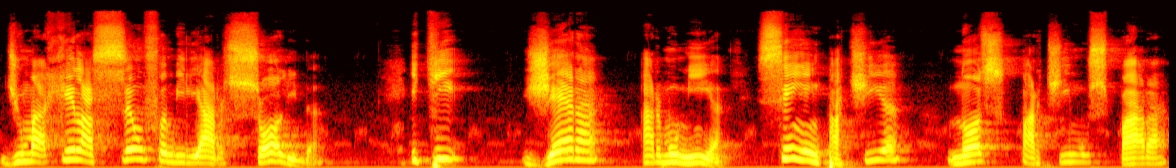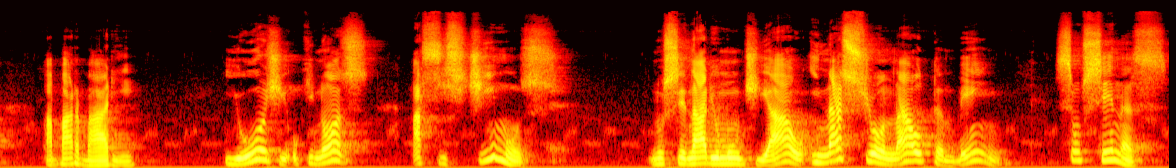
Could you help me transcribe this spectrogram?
de uma relação familiar sólida e que gera harmonia. Sem empatia, nós partimos para a barbárie. E hoje, o que nós assistimos no cenário mundial e nacional também são cenas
